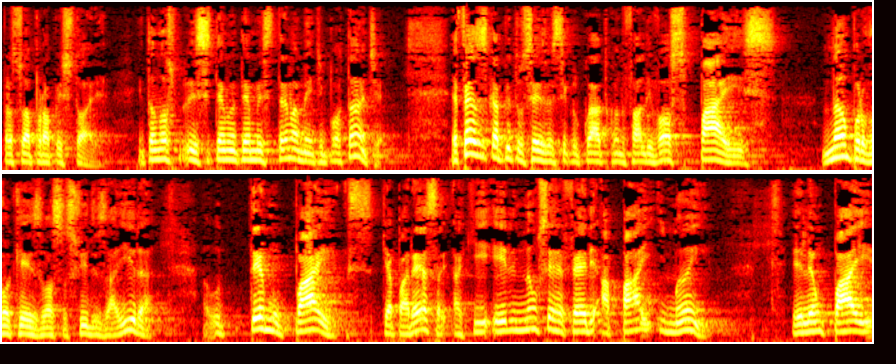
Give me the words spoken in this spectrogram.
para a sua própria história. Então, nós, esse tema é um tema extremamente importante. Efésios capítulo 6, versículo 4, quando fala de vós pais, não provoqueis vossos filhos a ira, o termo pai que aparece aqui, ele não se refere a pai e mãe. Ele é um pai,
